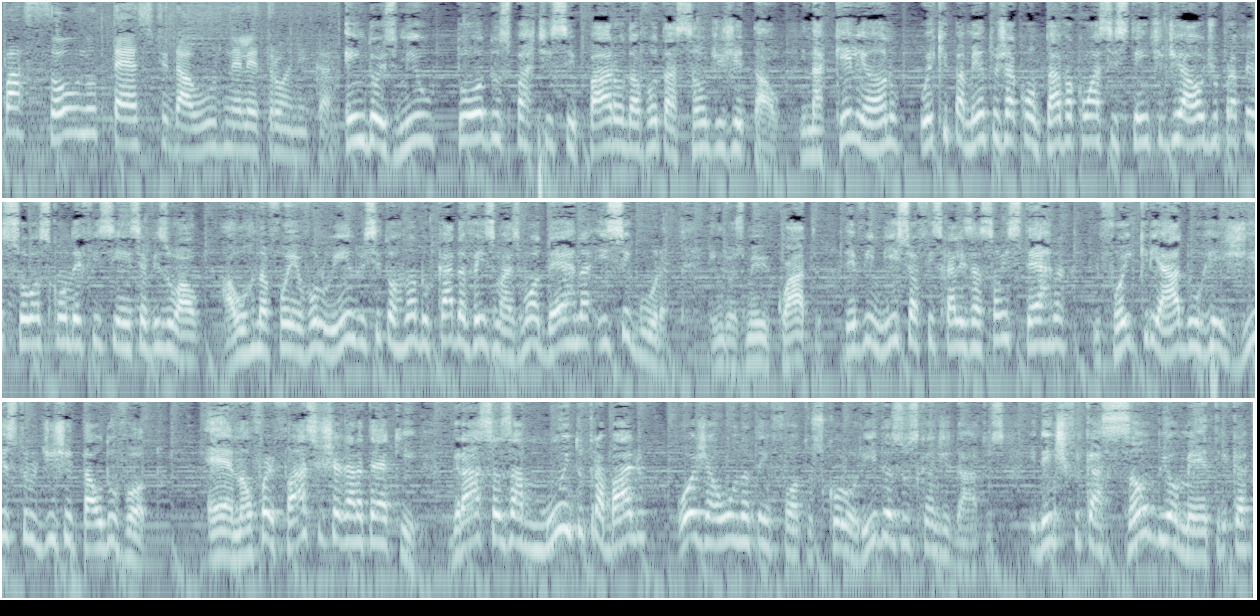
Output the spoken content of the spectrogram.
passou no teste da urna eletrônica. Em 2000, todos participaram da votação digital e naquele ano o equipamento já contava com assistente de áudio para pessoas com deficiência visual. A urna foi evoluindo e se tornando cada vez mais moderna e segura. Em 2004, teve início a fiscalização externa e foi criado o Registro Digital do Voto. É, não foi fácil chegar até aqui. Graças a muito trabalho, hoje a urna tem fotos coloridas dos candidatos, identificação biométrica,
